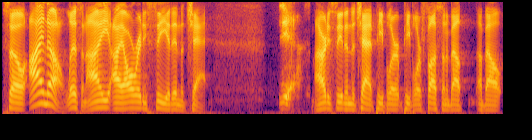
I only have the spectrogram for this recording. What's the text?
So I know. Listen, I I already see it in the chat. Yeah. I already see it in the chat. People are people are fussing about about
